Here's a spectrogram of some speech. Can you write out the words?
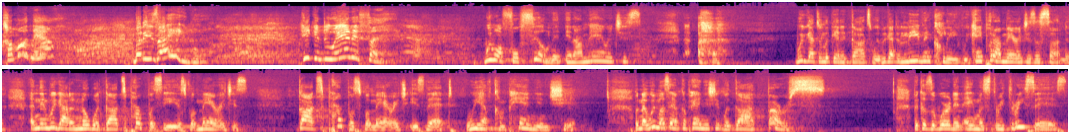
Come on now. But He's able, He can do anything. We want fulfillment in our marriages. We've got to look at it God's way. We got to leave and cleave. We can't put our marriages asunder. And then we got to know what God's purpose is for marriages. God's purpose for marriage is that we have companionship. But now we must have companionship with God first. Because the word in Amos 3 3 says,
